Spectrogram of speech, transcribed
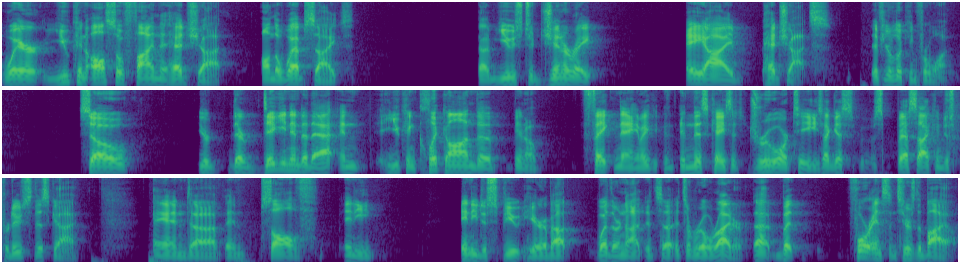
where you can also find the headshot on the website uh, used to generate AI headshots if you're looking for one. So you're they're digging into that, and you can click on the you know fake name. In this case, it's Drew Ortiz. I guess best I can just produce this guy and uh, and solve any any dispute here about whether or not it's a it's a real writer. Uh, but for instance, here's the bio.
